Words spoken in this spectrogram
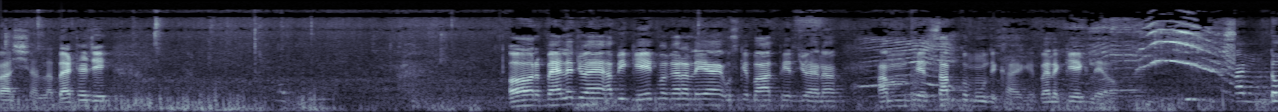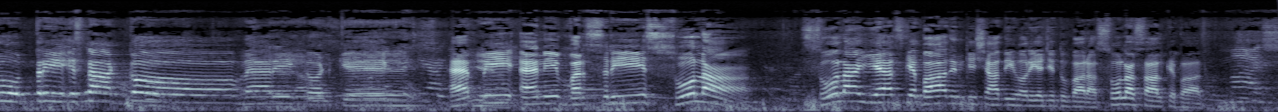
माशाल्लाह बैठे जी। और पहले जो है अभी केक वगैरह ले आए उसके बाद फिर जो है ना हम फिर सबको मुँह दिखाएँगे। पहले केक ले आओ। One two three start go very good cake happy anniversary सोलह सोलह इयर्स के बाद इनकी शादी हो रही है जी दोबारा सोलह साल के बाद। माशाल्लाह।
